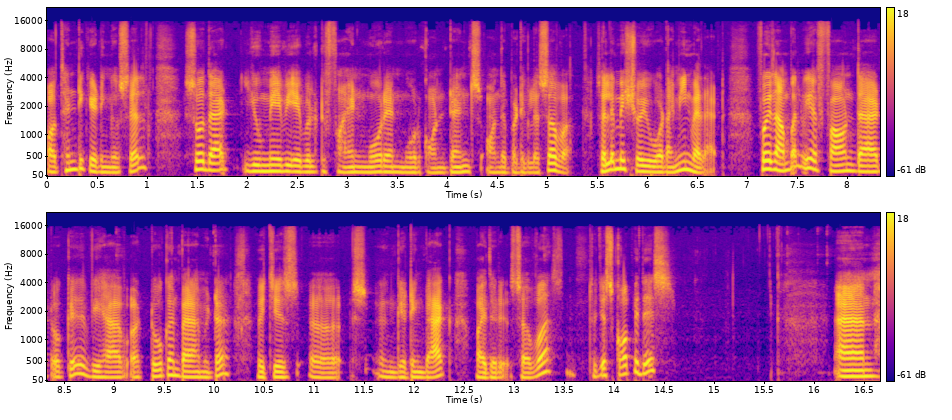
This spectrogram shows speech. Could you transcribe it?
authenticating yourself so that you may be able to find more and more contents on the particular server. So let me show you what i mean by that. For example we have found that okay we have a token parameter which is uh, getting back by the server. So just copy this and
